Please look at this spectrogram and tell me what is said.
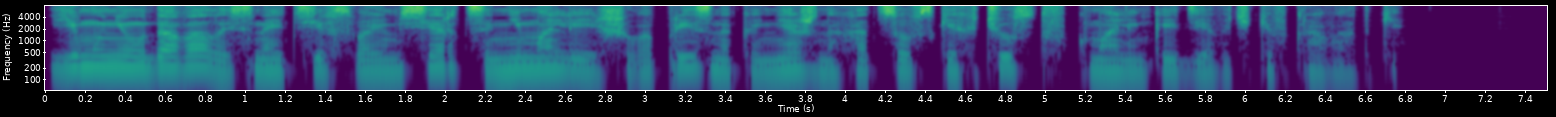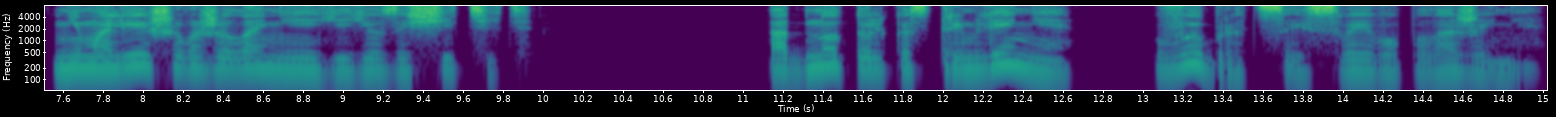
ему не удавалось найти в своем сердце ни малейшего признака нежных отцовских чувств к маленькой девочке в кроватке, ни малейшего желания ее защитить. Одно только стремление выбраться из своего положения.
